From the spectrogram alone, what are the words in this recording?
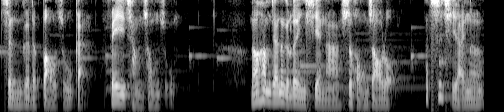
整个的饱足感非常充足。然后他们家那个嫩馅啊是红烧肉，那吃起来呢，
